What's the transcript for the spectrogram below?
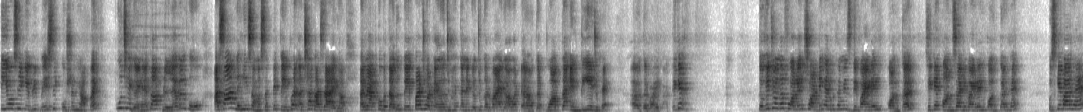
टीओसी के भी बेसिक क्वेश्चन यहाँ पर पूछे गए हैं तो आप लेवल को आसान नहीं समझ सकते पेपर अच्छा खासा आएगा। और मैं आपको बता दूँ पेपर जो जो है कनेक्ट जो करवाएगा वो, कर, वो आपका एनटीए जो है करवाएगा ठीक है? तो which of the following sorting algorithm is divide and conquer ठीक है कौन सा डिवाइड एंड कॉन्कर है? उसके बाद है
